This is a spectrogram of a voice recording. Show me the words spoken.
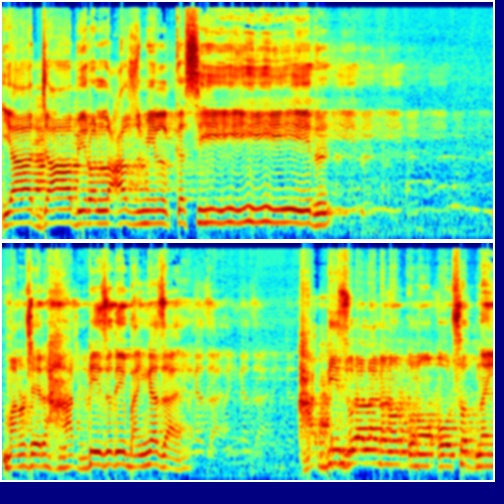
ইয়া জাবিরুল আজমিল কাসির। মানুষের হাড্ডি যদি ভাঙ্গা যায়, হাড্ডি জোড়া লাগানোর কোনো ঔষধ নাই।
